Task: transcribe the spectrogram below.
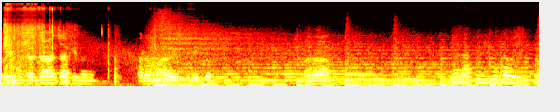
Ito yung magandahan sa akin ng para ma-arrange ko dito. Para Yan natin gagawin ito.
